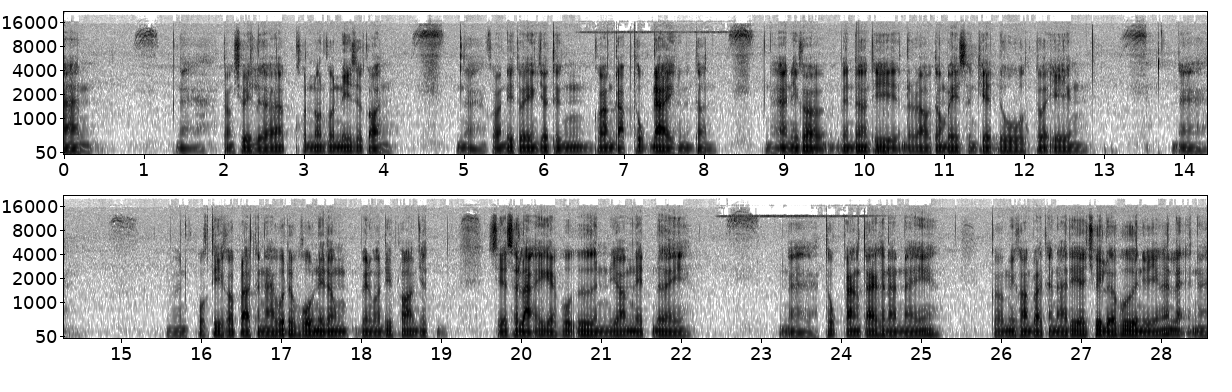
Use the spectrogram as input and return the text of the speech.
นาน นะต้องช่วยเหลือคนโน้นคนนี้ซะก่อนนะก่อนที่ตัวเองจะถึงความดับทุกข์ได้เป็นต้นนะอันนี้ก็เป็นเรื่องที่เราต้องไปสังเกตดูตัวเองนะมันพวกที่เขาปรารถนาพุทธภูมินี่ต้องเป็นคนที่พร้อมจะเสียสละให้แก่ผู้อื่น ยอมเหน็ดเหนื่อยนะทุกปางตายขนาดไหน ก็มีความปรารถนาที่จะช่วยเหลือผู้อื่นอยู่อย่างนั้นแหละนะ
